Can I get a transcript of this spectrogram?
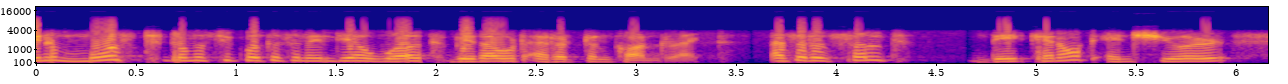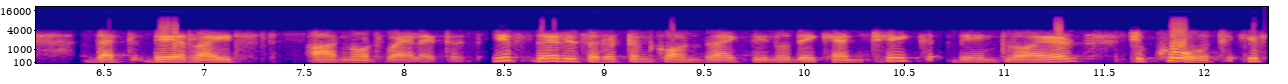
You know, most domestic workers in India work without a written contract. As a result, they cannot ensure that their rights are not violated. If there is a written contract, you know, they can take the employer to court if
